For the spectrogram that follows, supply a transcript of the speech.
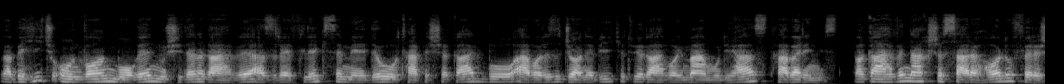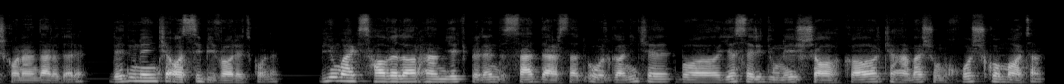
و به هیچ عنوان موقع نوشیدن قهوه از ریفلاکس معده و تپش قلب و عوارض جانبی که توی قهوه معمولی هست خبری نیست و قهوه نقش سرحال و fresh کننده رو داره بدون اینکه آسیبی وارد کنه. بیومکس هاولار هم یک بلند 100 درصد ارگانیکه با یه سری دونه شاهکار که همشون خشک و ماتن.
